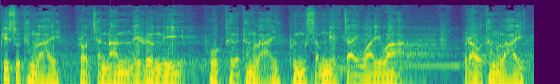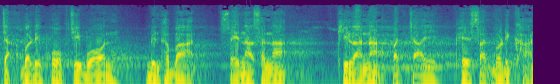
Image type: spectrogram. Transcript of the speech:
พิสุทธ์ทั้งหลาย เพราะฉะนั้นในเรื่องนี้ พวกเธอทั้งหลายพึงสำเนียกใจไว้ว่า เราทั้งหลายจะบริโภคจีวร บิณฑบาตเสนาสนะคิลานะปัจจัยเพศัตบริขาร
